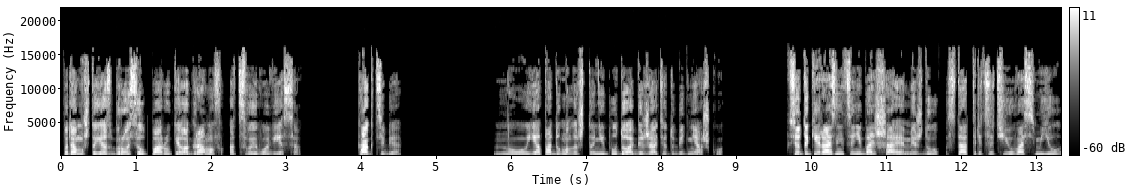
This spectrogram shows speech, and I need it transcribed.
потому что я сбросил пару килограммов от своего веса. Как тебе?» Ну, я подумала, что не буду обижать эту бедняжку. Все-таки разница небольшая между 138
